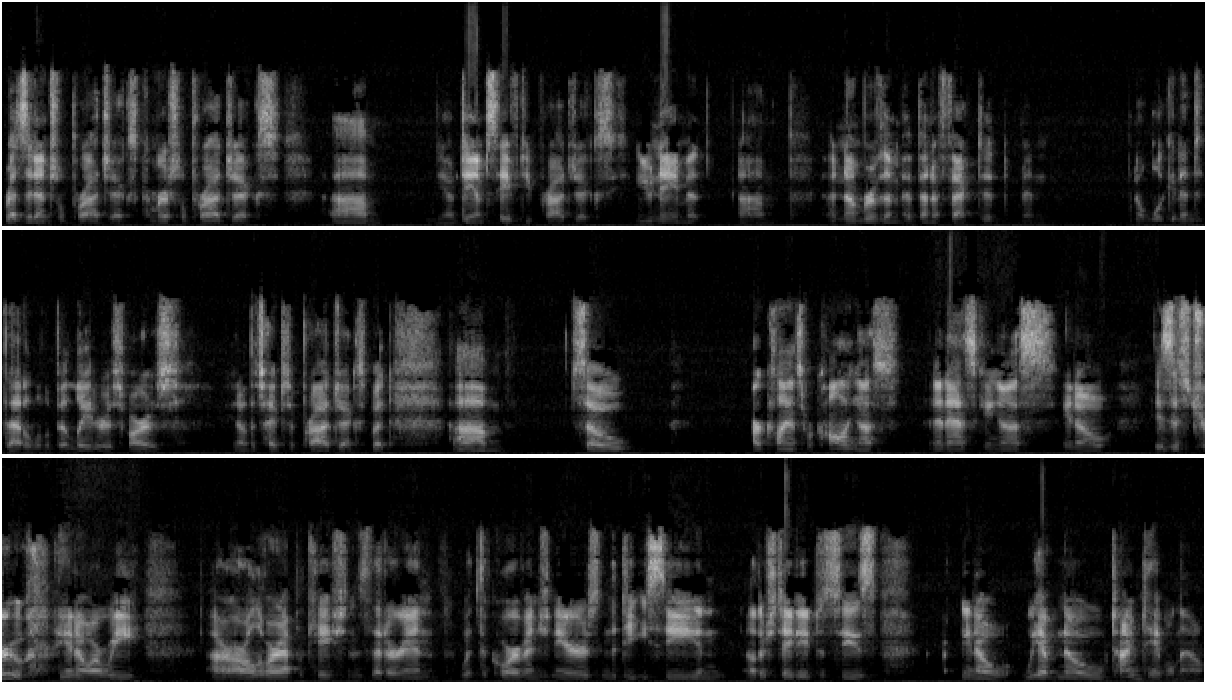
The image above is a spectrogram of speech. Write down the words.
residential projects, commercial projects, um, you know, dam safety projects, you name it. Um, a number of them have been affected, and you know, we'll get into that a little bit later as far as you know the types of projects. But um, so our clients were calling us and asking us, you know, is this true? You know, are we are all of our applications that are in with the Corps of Engineers and the DEC and other state agencies you know, we have no timetable now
